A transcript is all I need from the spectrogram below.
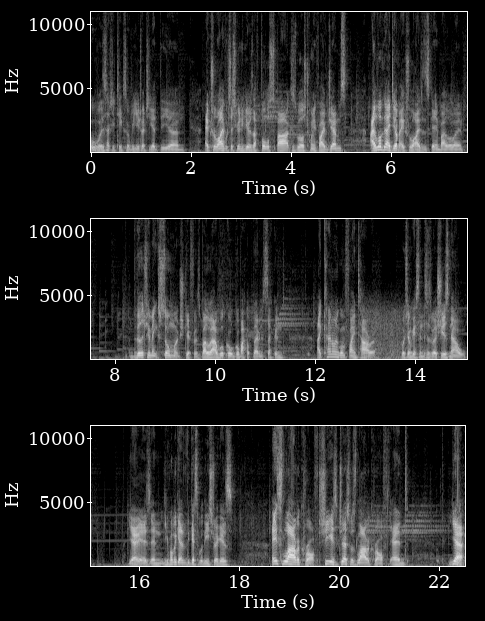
ooh, this actually takes over here to actually get the um, extra life, which is going to give us a full Sparx as well as 25 gems. I love the idea of extra lives in this game, by the way. The literally makes so much difference. By the way, I will go, go back up there in a second. I kind of want to go and find Tara, which I'm guessing this is where she is now. Yeah, it is, and you can probably get guess what the Easter egg is. It's Lara Croft. She is dressed as Lara Croft, and yeah,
